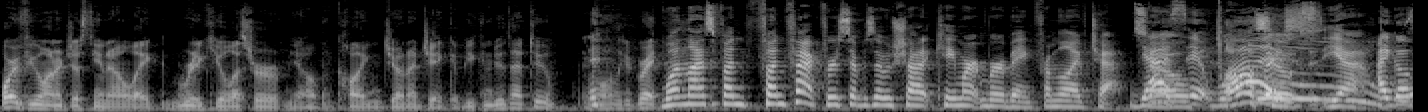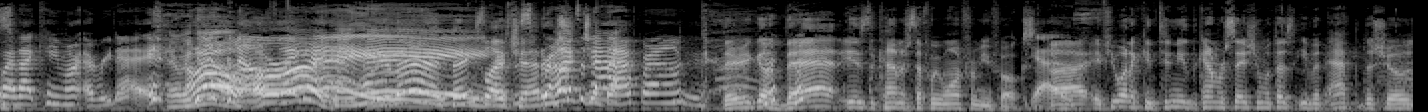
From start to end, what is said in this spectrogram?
or if you want to just you know like ridicule us or you know calling Jonah Jacob, you can do that too. Oh, look great. One last fun fun fact. First episode was shot at Kmart in Burbank from live chat. Yes, So- it was. So, yeah. I go by that Kmart every day. There we go. Oh, all right. Hey, Look at that. hey. Thanks, live There's chatters. sprouts in the background. There you go. That is the kind of stuff we want from you folks. Yes. Uh, if you want to continue the conversation with us even after the show's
